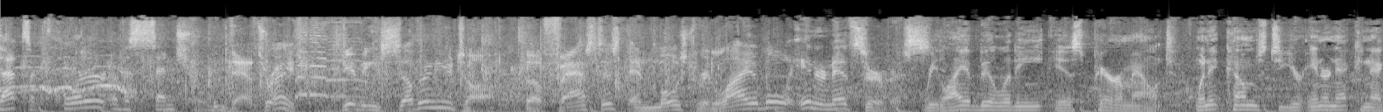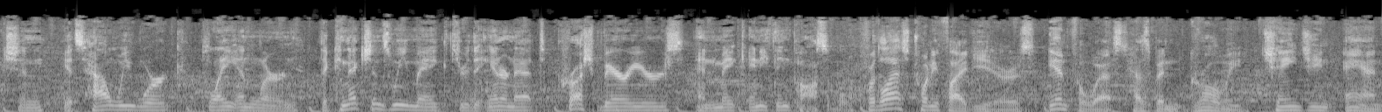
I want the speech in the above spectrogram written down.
That's a quarter of a century. That's right, giving Southern Utah the fastest and most reliable internet service. Reliability is paramount. When it comes to your internet connection, it's how we work, play, and learn. The connections we make through the internet crush barriers and make anything possible. For the last 25 years, InfoWest has been growing, changing, and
